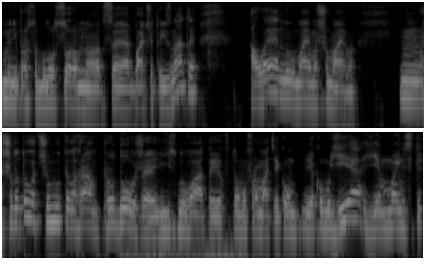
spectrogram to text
мені просто було соромно це бачити і знати. Але ну маємо, що маємо. Щодо того, чому Телеграм продовжує існувати в тому форматі, якому якому є, є мейнстрім.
